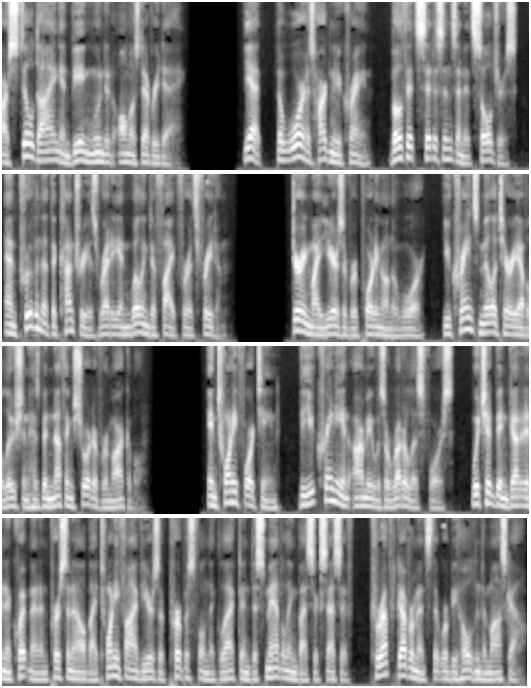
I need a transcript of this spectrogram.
are still dying and being wounded almost every day. Yet, the war has hardened Ukraine, both its citizens and its soldiers, and proven that the country is ready and willing to fight for its freedom. During my years of reporting on the war, Ukraine's military evolution has been nothing short of remarkable. In 2014, the Ukrainian army was a rudderless force, which had been gutted in equipment and personnel by 25 years of purposeful neglect and dismantling by successive, corrupt governments that were beholden to Moscow.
